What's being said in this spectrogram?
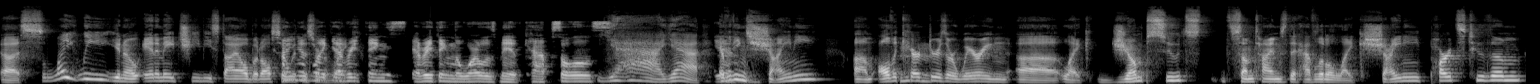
uh, slightly you know anime chibi style, but also kind with of like of like everything's everything in the world is made of capsules yeah, yeah. Yeah. Everything's shiny. Um, all the Mhm. characters are wearing uh, like jumpsuits, sometimes that have little like shiny parts to them,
